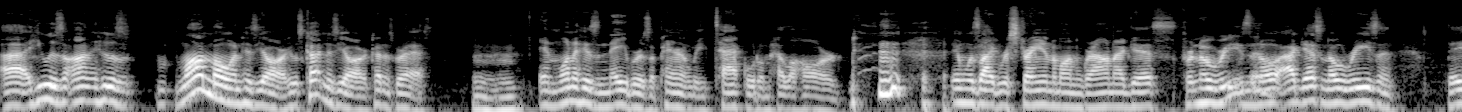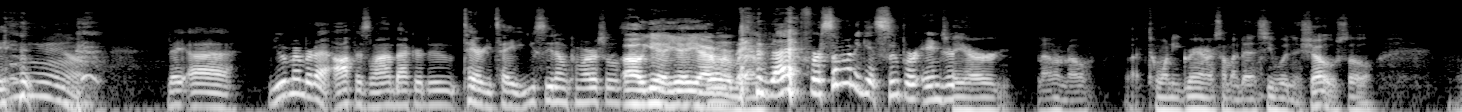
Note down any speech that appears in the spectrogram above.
Uh, he was on he was lawn mowing his yard. He was cutting his yard, cutting his grass, hmm and one of his neighbors apparently tackled him hella hard, and was like restraining him on the ground. I guess for no reason no, I guess no reason. They Damn. they uh. You remember that office linebacker dude, Terry Tate? You see them commercials? oh yeah yeah yeah I remember that that for someone to get super injured. they heard I don't know like twenty grand or something like that and she wouldn't show so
